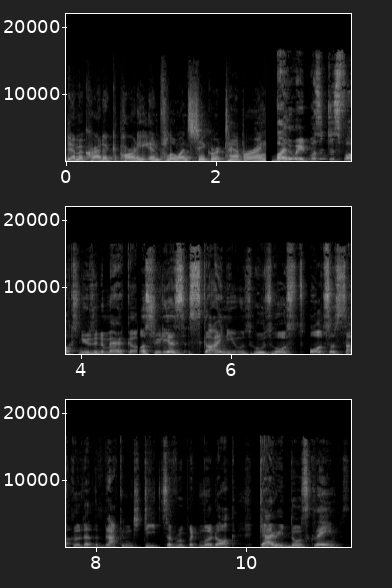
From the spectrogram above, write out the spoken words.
Democratic Party influence, secret tampering. By the way, it wasn't just Fox News in America. Australia's Sky News, whose hosts also suckled at the blackened teats of Rupert Murdoch, carried those claims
